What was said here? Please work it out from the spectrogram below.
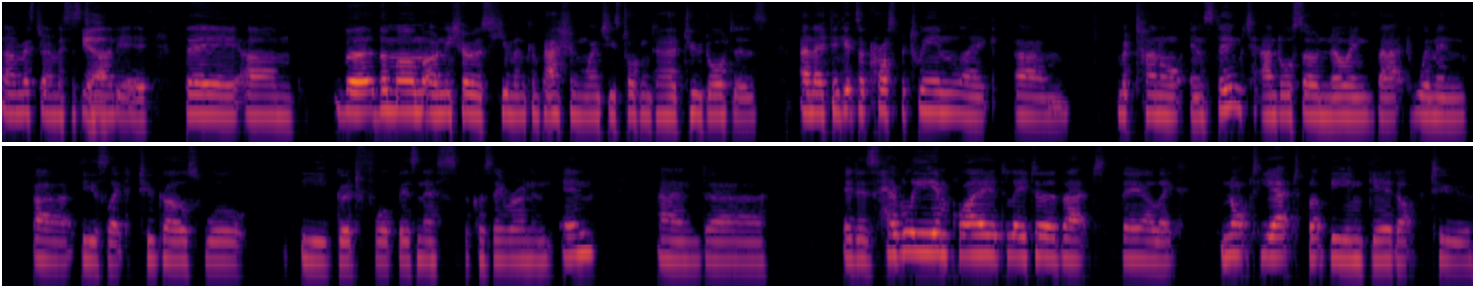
uh, Mr. and Mrs. Yeah. Thénardier, they um, the the mum only shows human compassion when she's talking to her two daughters, and I think it's a cross between like um, maternal instinct and also knowing that women, uh, these like two girls, will be good for business because they run an inn, and uh, it is heavily implied later that they are like not yet, but being geared up to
